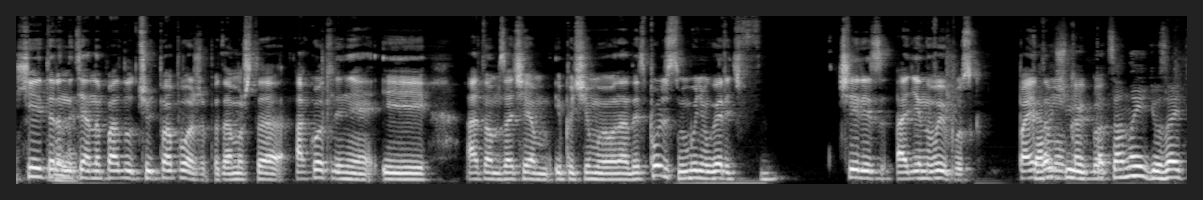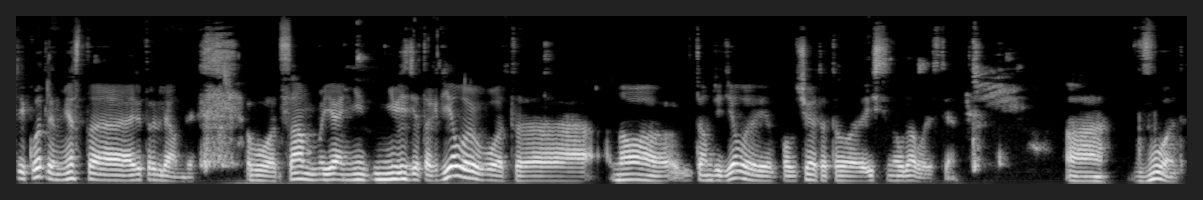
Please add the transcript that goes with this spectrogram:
Хейтеры да. на тебя нападут чуть попозже, потому что о Котлине и о том, зачем и почему его надо использовать, мы будем говорить через один выпуск. Поэтому, Короче, как бы... пацаны, юзайте Kotlin вместо ретролямды. Вот. Сам я не, не везде так делаю, вот, э, но там, где делаю, я получаю от этого истинное удовольствие. А, вот.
